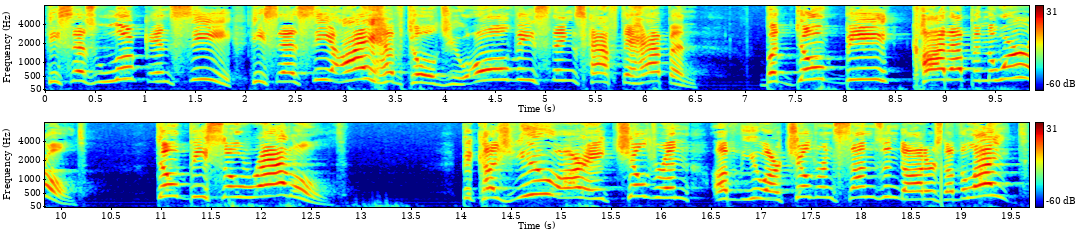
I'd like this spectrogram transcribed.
He says, Look and see. He says, See, I have told you all these things have to happen. But don't be caught up in the world. Don't be so rattled. Because you are a children of you are children, sons and daughters of the light.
